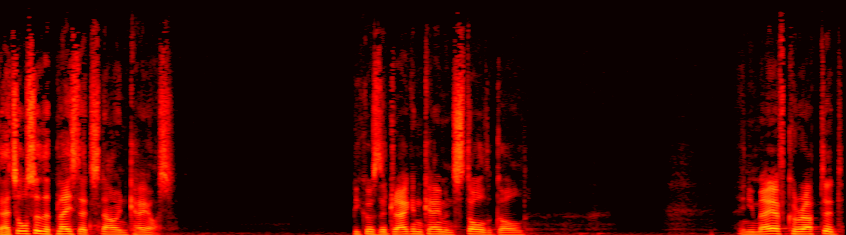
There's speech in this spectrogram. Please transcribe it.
That's also the place that's now in chaos. because the dragon came and stole the gold. And you may have corrupted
